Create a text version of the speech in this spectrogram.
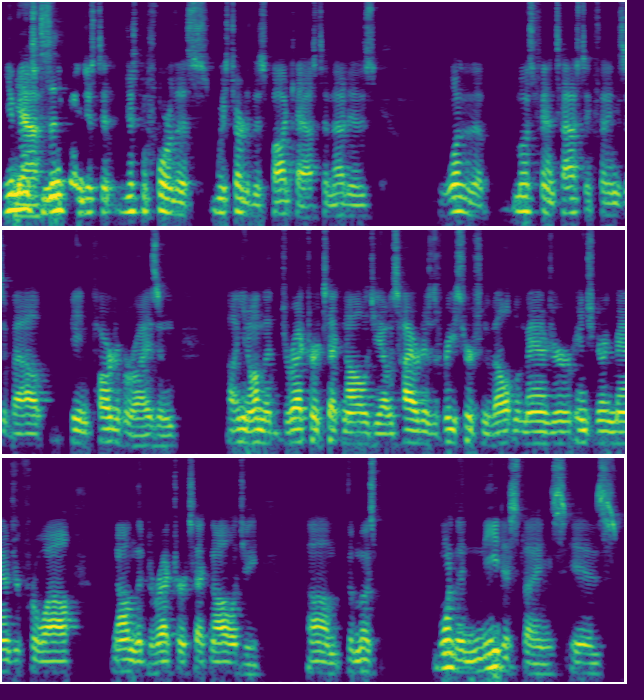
You yeah, mentioned so, just to, just before this we started this podcast, and that is one of the most fantastic things about being part of Horizon. Uh, you know, I'm the director of technology. I was hired as a research and development manager, engineering manager for a while. Now I'm the director of technology. Um, the most one of the neatest things is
